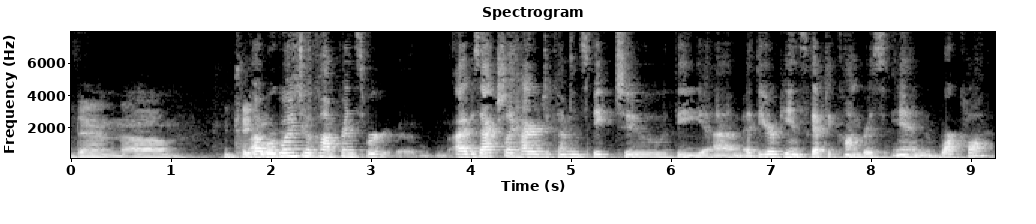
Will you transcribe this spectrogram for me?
then um, take Uh, we're going to a conference. We're. I was actually hired to come and speak to the um, at the European Skeptic Congress in Wroclaw.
